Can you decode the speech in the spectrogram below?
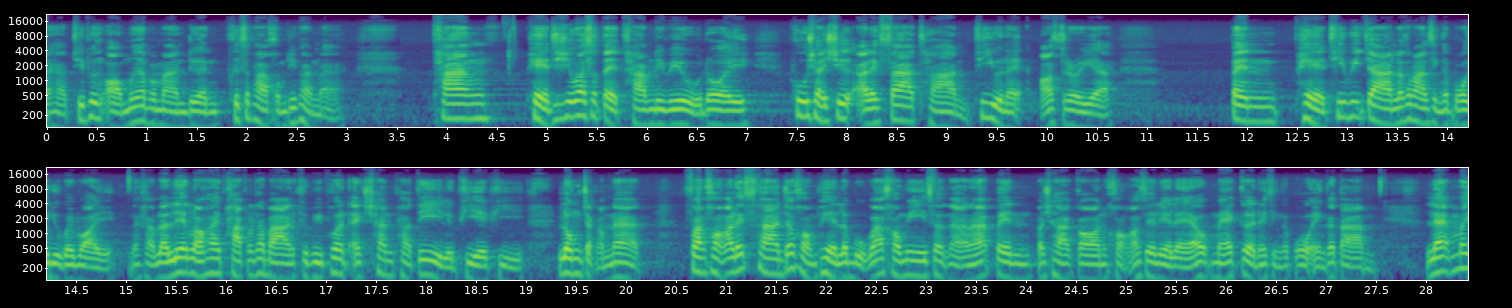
นะครับที่เพิ่งออกเมื่อประมาณเดือนพฤษภาคมที่ผ่านมา ทางเพจที่ชื่อว่า State Time Review โดยผู้ใช้ชื่อ Alexa Tran ที่อยู่ในออสเตรเลีย เป็นเพจที่วิจารณ์รัฐบาลสิงคโปร์อยู่บ่อยๆนะครับและเรียกร้องให้พรรครัฐบาลคือ People Action Party หรือ PAP ลงจากอำนาจฝั่งของอเล็กซานเจ้าของเพจระบุว่าเขามีสถานะเป็นประชากรของออสเตรเลียแล้ว แม้เกิดในสิงคโปร์เองก็ตาม และไม่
